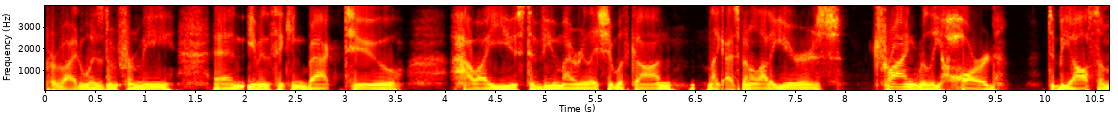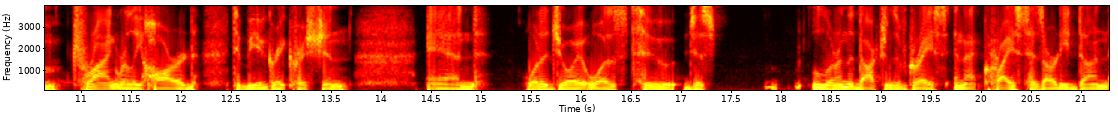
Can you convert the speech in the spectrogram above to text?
provide wisdom for me. And even thinking back to how I used to view my relationship with God, like I spent a lot of years trying really hard to be awesome, trying really hard to be a great Christian. And what a joy it was to just learn the doctrines of grace and that Christ has already done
